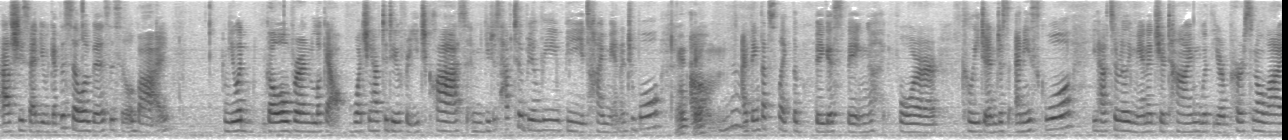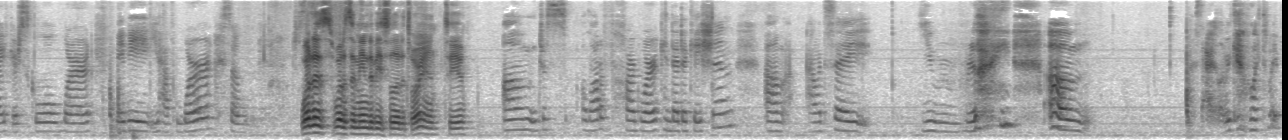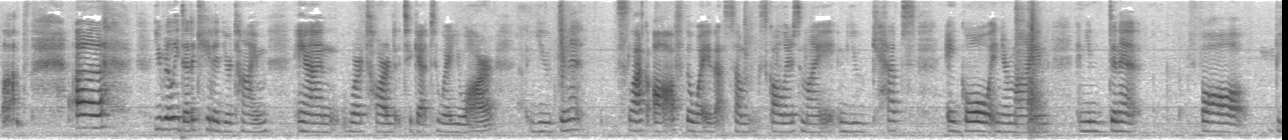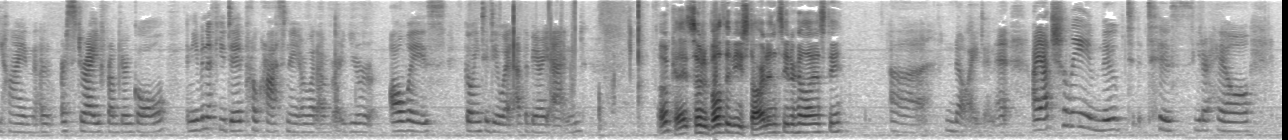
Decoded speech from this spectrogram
as she said you would get the syllabus the syllabi and you would go over and look at what you have to do for each class and you just have to really be time manageable Okay. um, i think that's like the biggest thing for collegiate and just any school you have to really manage your time with your personal life your school work. Maybe you have work so What is what does it mean to be salutatorian to you? um, just a lot of hard work and dedication. Um, i would say you really um sorry let me collect my thoughts. Uh you really dedicated your time and worked hard to get to where you are you didn't slack off the way that some scholars might and you kept a goal in your mind and you didn't fall behind or, or stray from your goal. And even if you did procrastinate or whatever, you're always going to do it at the very end. Okay, so did both of you start in Cedar Hill ISD? No, I didn't. I actually moved to Cedar Hill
